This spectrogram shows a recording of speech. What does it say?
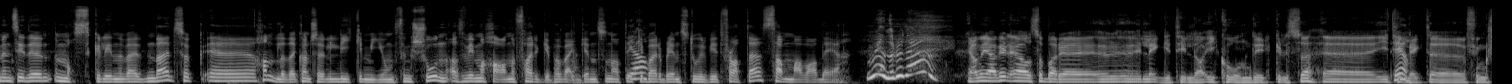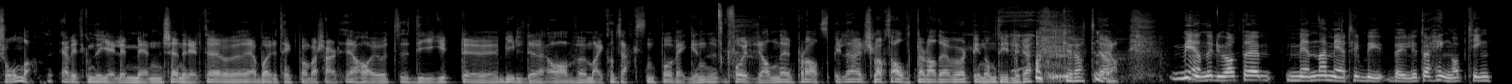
Mens i den maskuline verden der, så eh, handler det kanskje like mye om funksjon. Altså Vi må ha noe farge på veggen, sånn at det Ja. ikke bare blir en stor hvit flate. Samme hva det er. Mener du det? Ja, men Jeg vil altså bare øh, legge til da ikondyrkelse, eh, i tillegg til funksjon. da. Jeg vet ikke om det gjelder menn generelt, jeg bare tenkte på meg sjøl. Jeg har jo et digert eh, bilde av Michael Jackson på veggen foran en platespiller. Er et slags alter, da, det har vi vært innom tidligere. Akkurat, ja. Ja. Mener du at eh, menn er mer tilbøyelige til å henge opp ting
